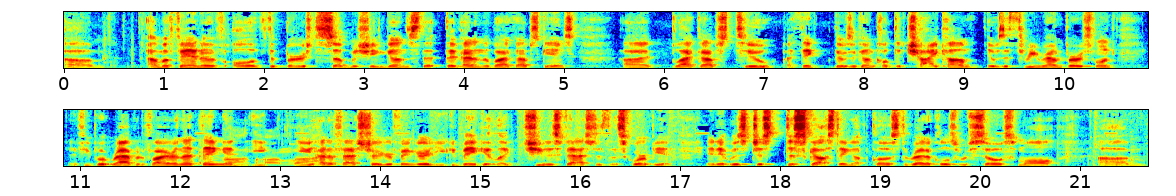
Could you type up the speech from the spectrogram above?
Um, I'm a fan of all of the burst submachine guns that they've had in the Black Ops games. Uh, Black Ops 2, I think there was a gun called the Chi-Com. It was a three round burst one. And if you put rapid fire on that thing and you, you had a fast trigger finger, you could make it like shoot as fast as the Scorpion. And it was just disgusting up close. The reticles were so small. Um,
